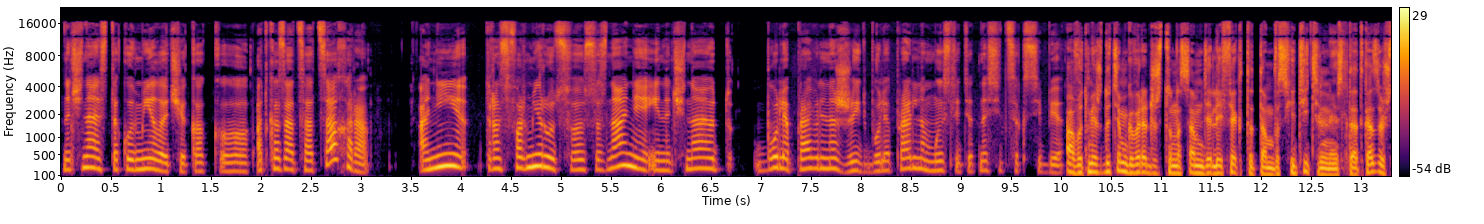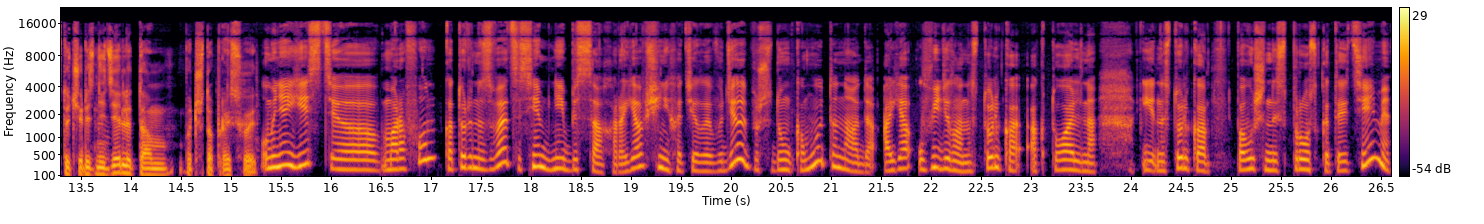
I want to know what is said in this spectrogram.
начиная с такой мелочи, как э, отказаться от сахара, они трансформируют свое сознание и начинают более правильно жить, более правильно мыслить, относиться к себе. А вот между тем говорят же, что на самом деле эффект там восхитительный. Если ты отказываешь, что через неделю там вот что происходит. У меня есть э, марафон, который называется «7 дней без сахара». Я вообще не хотела его делать, потому что думаю, кому это надо? А я увидела настолько актуально и настолько повышенный спрос к этой теме,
